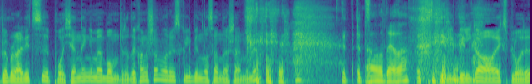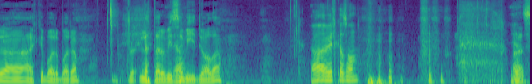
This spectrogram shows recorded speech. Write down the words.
det, ble litt påkjenning med bomdrede, kanskje, når du skulle begynne å sende skjermen din. Et, et, ja, det, da. et stillbilde av Explorer er, er ikke bare bare. Det er lettere å vise Ja. video av det. Ja, det virka sånn. yes.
